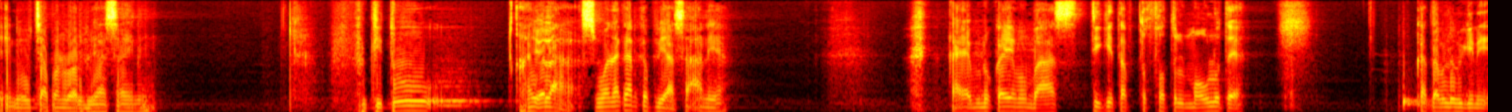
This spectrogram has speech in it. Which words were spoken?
Ini ucapan luar biasa ini Begitu Ayolah semuanya kan kebiasaan ya Kayak Ibnu Qayyim membahas di kitab Tufatul Maulud ya Kata beliau begini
